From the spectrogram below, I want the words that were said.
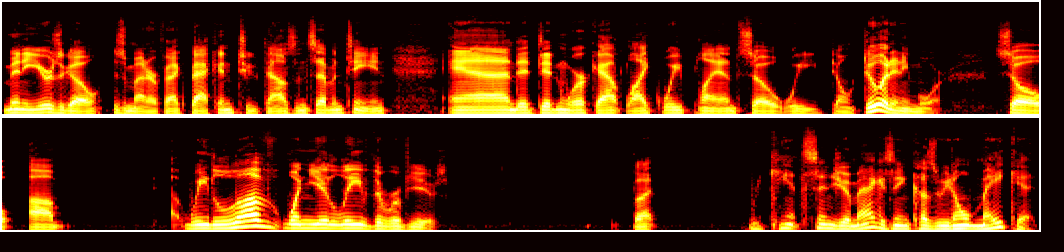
many years ago, as a matter of fact, back in 2017, and it didn't work out like we planned, so we don't do it anymore. So um, we love when you leave the reviews, we can't send you a magazine because we don't make it.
